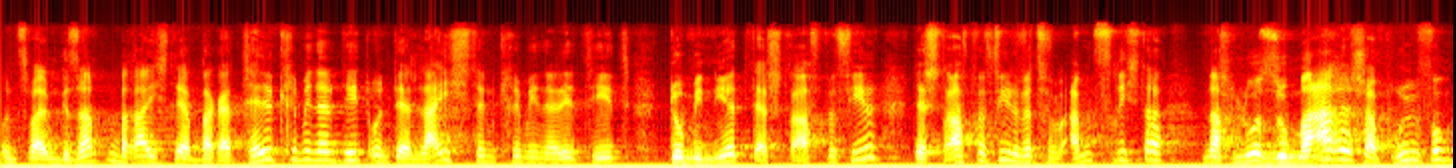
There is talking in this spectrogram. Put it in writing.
Und zwar im gesamten Bereich der Bagatellkriminalität und der leichten Kriminalität dominiert der Strafbefehl. Der Strafbefehl wird vom Amtsrichter nach nur summarischer Prüfung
